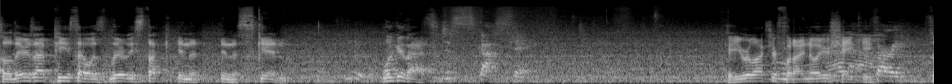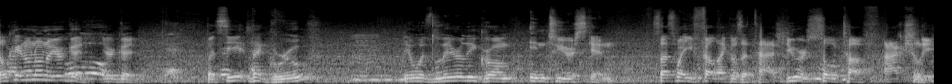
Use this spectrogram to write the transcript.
So there's that piece that was literally stuck in the in the skin. Ew, Look at that. It's disgusting. Okay, you relax your foot. I know you're shaky. Sorry. It's okay. No, no, no. You're good. You're good. But see that groove? It was literally grown into your skin. So that's why you felt like it was attached. You are so tough, actually,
